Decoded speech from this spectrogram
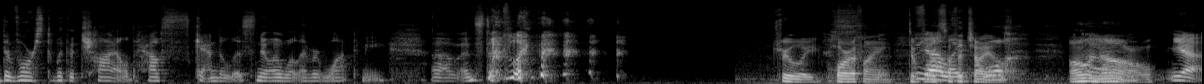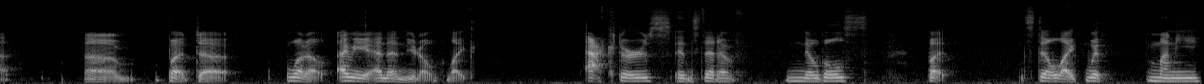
divorced with a child. How scandalous. No one will ever want me. Um, and stuff like that. Truly horrifying. Divorce Yeah, with a child. whoa. Oh Um, no. Yeah. Um, but uh, what else? I mean, and then, you know, like actors instead of nobles, but still like with money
